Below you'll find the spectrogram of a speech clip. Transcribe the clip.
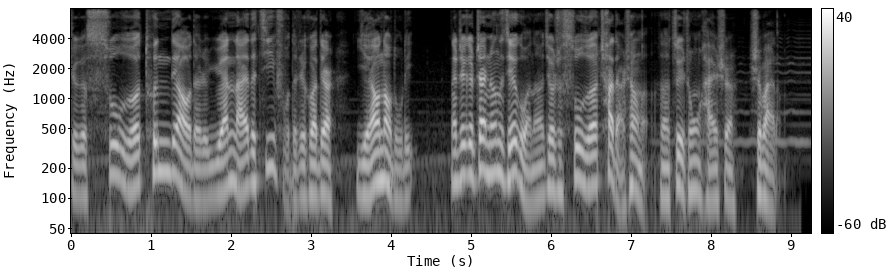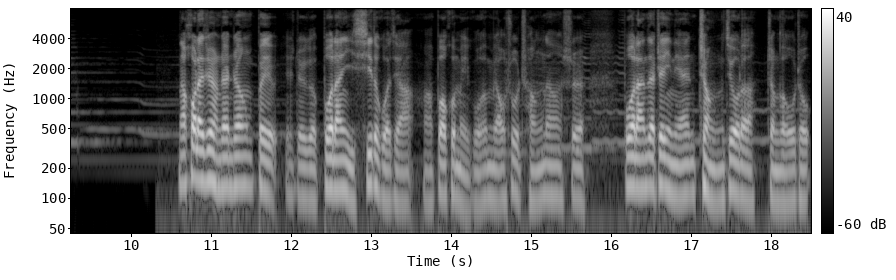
这个苏俄吞掉的原来的基辅的这块地儿也要闹独立。那这个战争的结果呢，就是苏俄差点胜了，那，最终还是失败了。那后来这场战争被这个波兰以西的国家啊，包括美国描述成呢是波兰在这一年拯救了整个欧洲。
